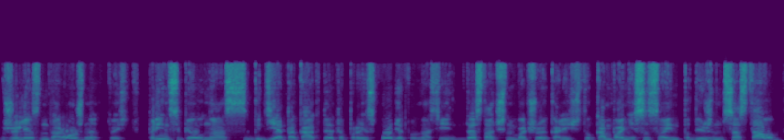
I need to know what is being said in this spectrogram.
железнодорожных, то есть, в принципе, у нас где-то как-то это происходит, у нас есть достаточно большое количество компаний со своим подвижным составом.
